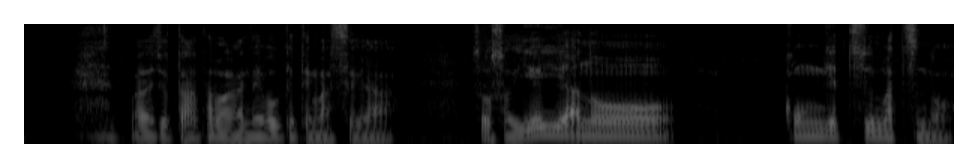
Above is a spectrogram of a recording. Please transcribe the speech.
まだちょっと頭が寝ぼけてますが。そうそういよいよあの今月末の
